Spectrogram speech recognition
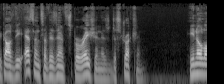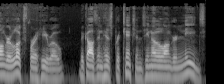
because the essence of his inspiration is destruction. He no longer looks for a hero, because in his pretensions he no longer needs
